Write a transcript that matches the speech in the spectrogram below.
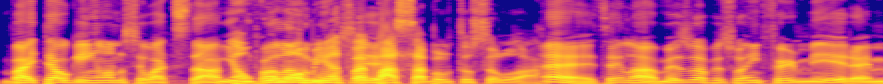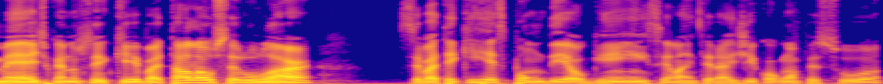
vai ter alguém lá no seu WhatsApp em algum momento vai passar pelo teu celular. É, sei lá, mesmo a pessoa é enfermeira, é médica, é não sei o que, vai estar lá o celular, você vai ter que responder alguém, sei lá, interagir com alguma pessoa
